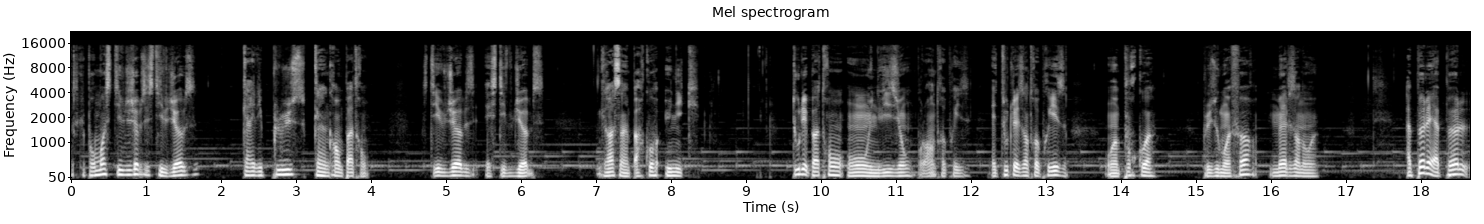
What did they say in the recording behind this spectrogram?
Parce que pour moi Steve Jobs est Steve Jobs car il est plus qu'un grand patron. Steve Jobs est Steve Jobs grâce à un parcours unique. Tous les patrons ont une vision pour leur entreprise, et toutes les entreprises ont un pourquoi, plus ou moins fort, mais elles en ont un. Apple est Apple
